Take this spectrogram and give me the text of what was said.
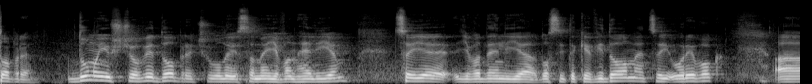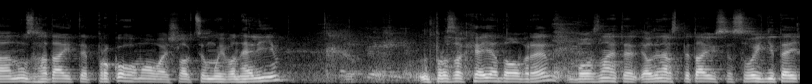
Добре. Думаю, що ви добре чули саме Євангеліє. Це є Євангеліє досить таке відоме, цей уривок. А, ну, згадайте, про кого мова йшла в цьому Євангелії? Про Захея добре. Бо знаєте, я один раз питаюся своїх дітей,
